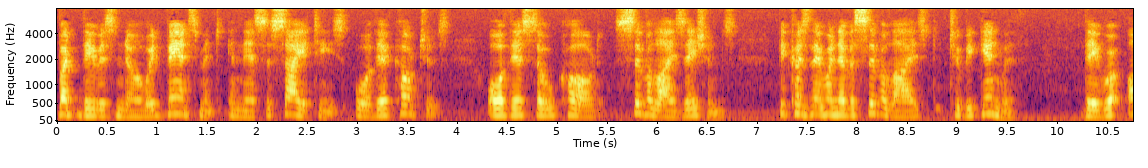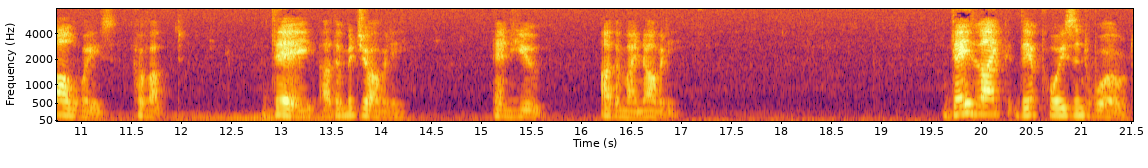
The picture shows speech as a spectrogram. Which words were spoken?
But there is no advancement in their societies or their cultures or their so called civilizations because they were never civilized to begin with. They were always corrupt. They are the majority, and you are the minority. They like their poisoned world.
